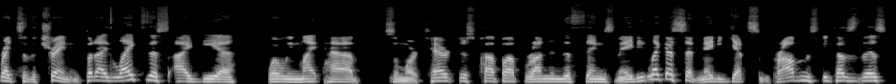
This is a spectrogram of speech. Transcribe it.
right to the training. But I like this idea where we might have some more characters pop up, run into things, maybe, like I said, maybe get some problems because of this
